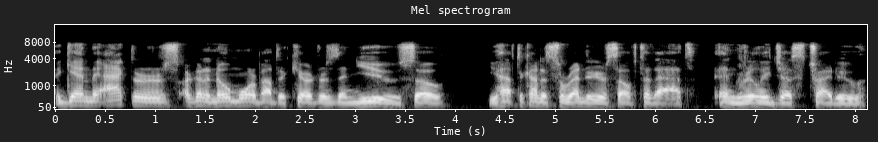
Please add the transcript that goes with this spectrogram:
again, the actors are going to know more about their characters than you, so you have to kind of surrender yourself to that and really just try to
